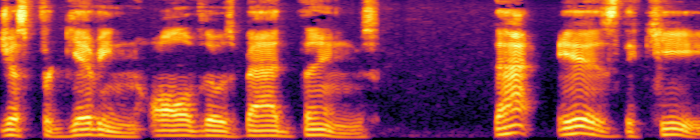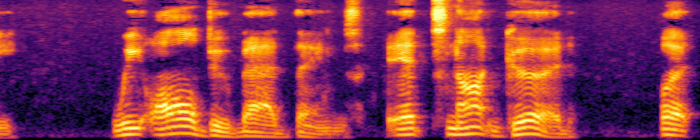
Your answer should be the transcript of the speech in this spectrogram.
just forgiving all of those bad things. That is the key. We all do bad things. It's not good, but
